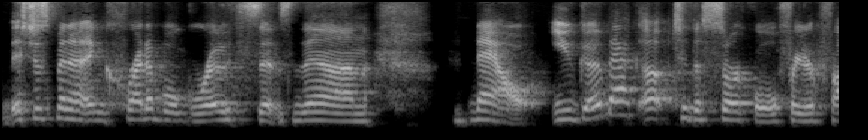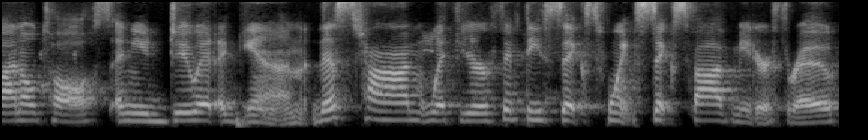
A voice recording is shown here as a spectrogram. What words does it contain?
it's just been an incredible growth since then. Now, you go back up to the circle for your final toss and you do it again. This time with your 56.65 meter throw,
